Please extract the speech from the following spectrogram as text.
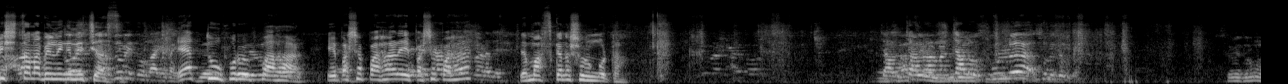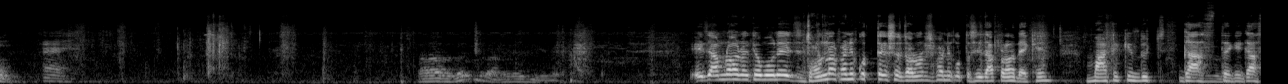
বিশতলা বিল্ডিং এর নিচে আছি এত উপরে পাহাড় এ পাশে পাহাড় এই পাশে পাহাড় যে মাঝখানে সুরঙ্গটা চালু চালু আমরা ফুল ছবি তুলবে ছবি তুলবো হ্যাঁ এই যে আমরা অনেকে বলে যে ঝর্ণার পানি করতে গেছে ঝর্ণার পানি করতেছি যে আপনারা দেখেন মাটি কিন্তু গাছ থেকে গাছ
